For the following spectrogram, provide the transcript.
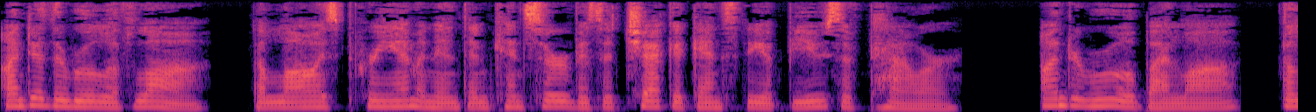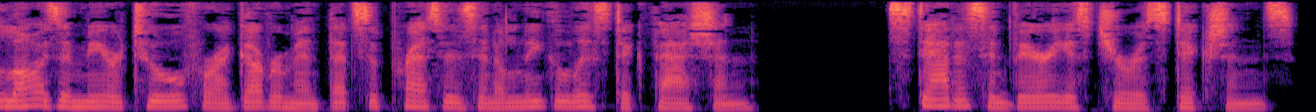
under the rule of law, the law is preeminent and can serve as a check against the abuse of power. Under rule by law, the law is a mere tool for a government that suppresses in a legalistic fashion. Status in various jurisdictions.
